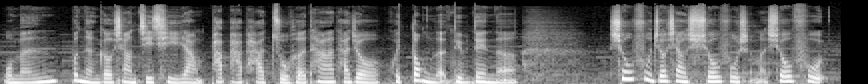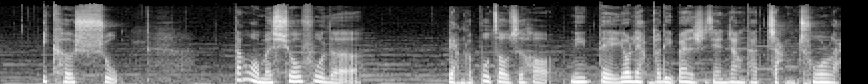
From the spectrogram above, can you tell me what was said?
我们不能够像机器一样啪啪啪组合它，它就会动了，对不对呢？修复就像修复什么？修复一棵树。当我们修复了。两个步骤之后，你得有两个礼拜的时间让它长出来，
